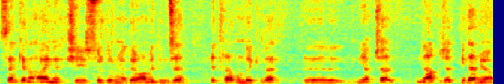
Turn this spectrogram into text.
Sen gene aynı şeyi sürdürmeye devam edince etrafındakiler e, yapacağı, ne yapacak bilemiyor.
